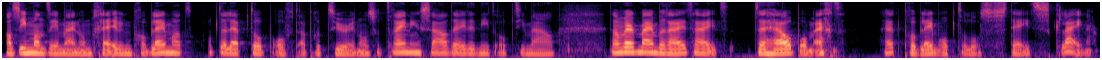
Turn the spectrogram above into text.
als iemand in mijn omgeving probleem had op de laptop of de apparatuur in onze trainingszaal deed het niet optimaal, dan werd mijn bereidheid te helpen om echt het probleem op te lossen steeds kleiner.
